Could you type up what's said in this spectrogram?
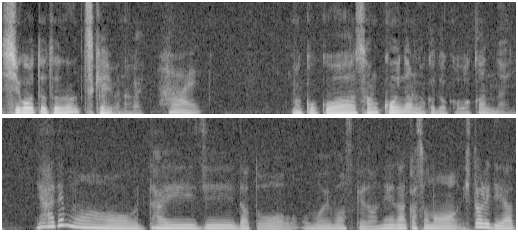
仕事との付き合いは長い、はい。まあ、ここは参考になるのかどうか分かんない。いやでも大事だと思いますけどね。なんかその一人でやっ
